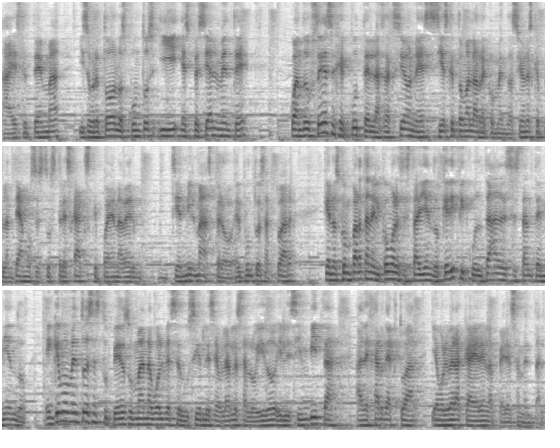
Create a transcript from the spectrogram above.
a este tema y sobre todo los puntos y especialmente cuando ustedes ejecuten las acciones, si es que toman las recomendaciones que planteamos, estos tres hacks que pueden haber 100 mil más, pero el punto es actuar, que nos compartan el cómo les está yendo, qué dificultades están teniendo, en qué momento esa estupidez humana vuelve a seducirles y hablarles al oído y les invita a dejar de actuar y a volver a caer en la pereza mental.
